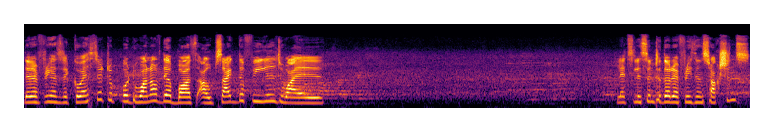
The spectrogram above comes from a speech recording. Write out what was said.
The referee has requested to put one of their balls outside the field while Let's listen to the referee's instructions.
